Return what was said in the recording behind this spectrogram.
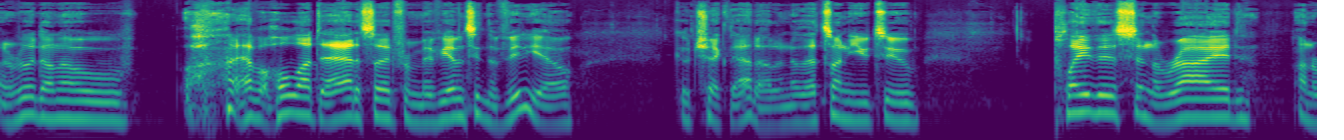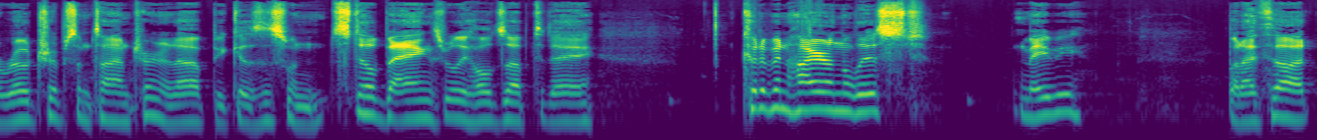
I really don't know I have a whole lot to add aside from if you haven't seen the video, go check that out. I know that's on YouTube. Play this in the ride on a road trip sometime. Turn it up because this one still bangs, really holds up today. Could have been higher on the list, maybe, but I thought,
